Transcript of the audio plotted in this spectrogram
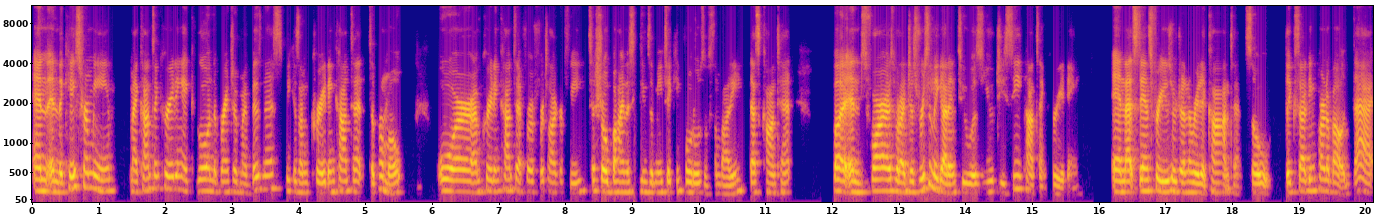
And in the case for me, my content creating, it could go in the branch of my business because I'm creating content to promote, or I'm creating content for photography to show behind the scenes of me taking photos of somebody. That's content. But as far as what I just recently got into was UGC content creating. And that stands for user generated content. So the exciting part about that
